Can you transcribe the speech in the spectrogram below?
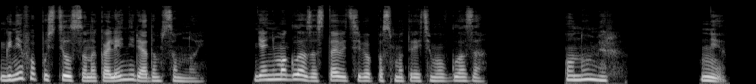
Гнев опустился на колени рядом со мной. Я не могла заставить себя посмотреть ему в глаза. Он умер? Нет.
